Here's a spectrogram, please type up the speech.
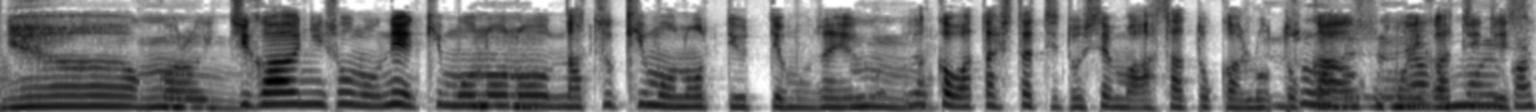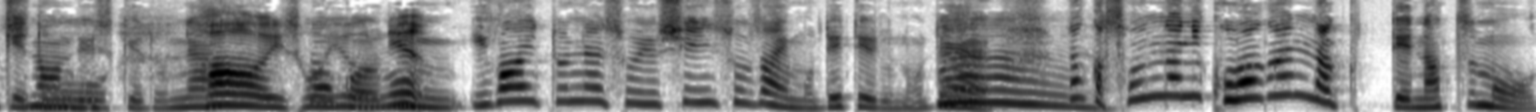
ねだから一概にそのね着物の夏着物って言ってもね、うん、なんか私たちとしても朝とか炉とか思いがちですけど、ですけどね。はいそういうね、うん、意外とねそういう新素材も出てるので、ん。なんかそんなに怖がんなくて夏も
